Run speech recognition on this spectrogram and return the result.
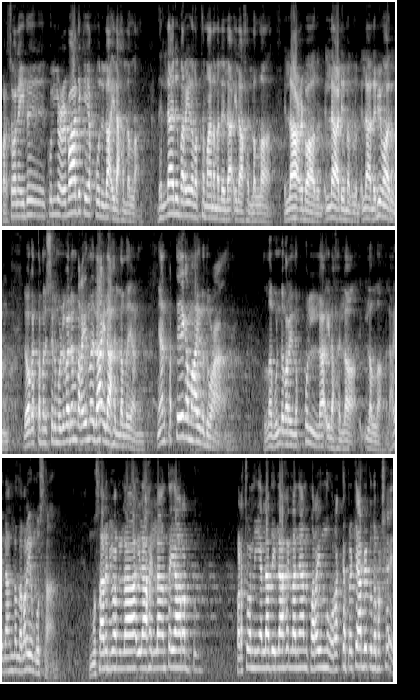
പടച്ചോനെ ഇത് കുല്ലു യക്കൂലു ലാ ഇലാഹല്ല ഇതെല്ലാവരും പറയുന്ന വർത്തമാനമല്ല ലാ ഇലാഹല്ല എല്ലാ അഴിബാദും എല്ലാ അടിമകളും എല്ലാ നബിമാരും. ലോകത്തെ മനുഷ്യർ മുഴുവനും പറയുന്നത് ലാ ഇലാഹല്ലയാണ് ഞാൻ പ്രത്യേകമായൊരു ദുആ. അള്ളാഹ് വീണ്ട് പറയുന്നു "ഖുൽ ലാ പറയൂ മൂസ. മൂസ നബി പറഞ്ഞു ലാ ഇലാഹ തയ്യാറബ് പടച്ചോൻ നീ അല്ലാതെ ഇലാഹല്ല ഞാൻ പറയുന്നു ഉറക്കെ പ്രഖ്യാപിക്കുന്നു. പക്ഷേ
